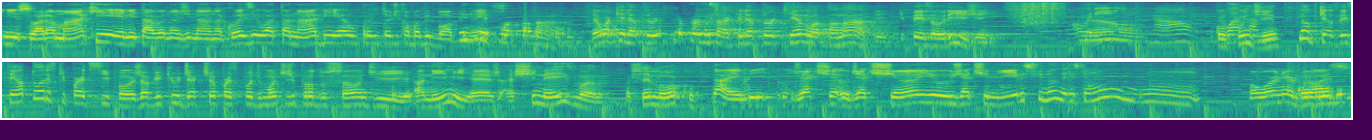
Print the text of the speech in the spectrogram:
Isso, o Aramaki, ele tava na, na, na coisa e o Watanabe é o produtor de Cowboy Bebop, Quem não que é é isso? Watanabe? É o aquele ator que eu ia perguntar, aquele ator Ken Watanabe, que fez a origem? A origem? Não. Confundindo. Não, porque às vezes tem atores que participam. Eu já vi que o Jack Chan participou de um monte de produção de anime. É, é chinês, mano. Achei louco. Não, ele, o, Jack Chan, o Jack Chan e o Jet Li, eles, eles têm um, um- uma Warner Bros.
